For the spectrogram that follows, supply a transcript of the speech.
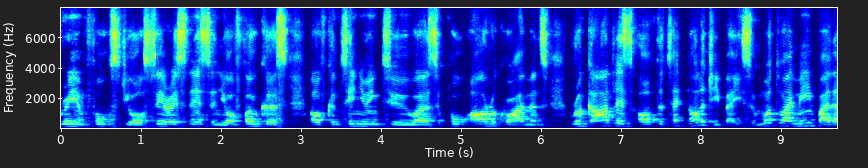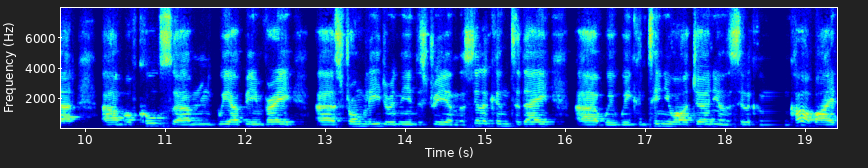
reinforced your seriousness and your focus of continuing to uh, support our requirements, regardless of the technology base. And what do I mean by that? Um, of course, um, we are being very uh, strong leader in the industry and the silicon today. Uh, we, we continue our journey on the silicon carbide.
